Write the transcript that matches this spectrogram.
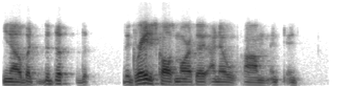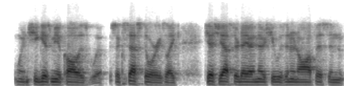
you know. But the the, the, greatest calls, Martha, I know, um, and, and when she gives me a call is success stories. Like just yesterday, I know she was in an office and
